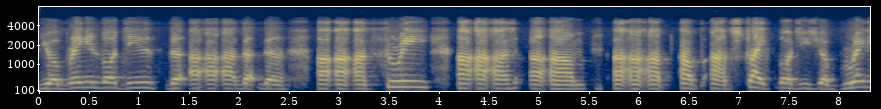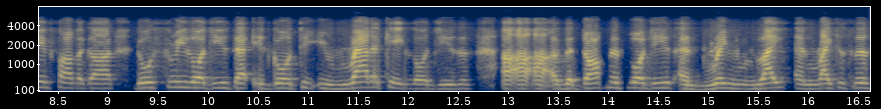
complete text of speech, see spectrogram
You're bringing, Lord Jesus, the uh, uh, uh the, the uh, uh, uh three um, strikes, Lord Jesus. You're bringing, Father God, those three, Lord Jesus, that is going to eradicate, Lord Jesus, the darkness, Lord Jesus, and bring light and righteousness,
